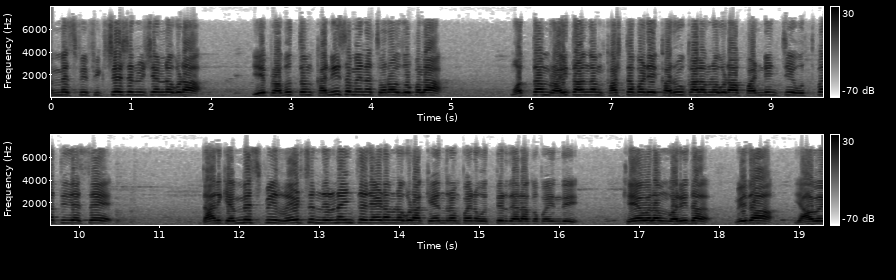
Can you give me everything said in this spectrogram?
ఎంఎస్పి ఫిక్సేషన్ విషయంలో కూడా ఈ ప్రభుత్వం కనీసమైన చొరవ చూపల. మొత్తం రైతాంగం కష్టపడి కరువు కాలంలో కూడా పండించి ఉత్పత్తి చేస్తే దానికి ఎంఎస్పి రేట్స్ నిర్ణయించ చేయడంలో కూడా కేంద్రం పైన ఒత్తిడి తేలేకపోయింది. కేవలం వరిద మీద యాభై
